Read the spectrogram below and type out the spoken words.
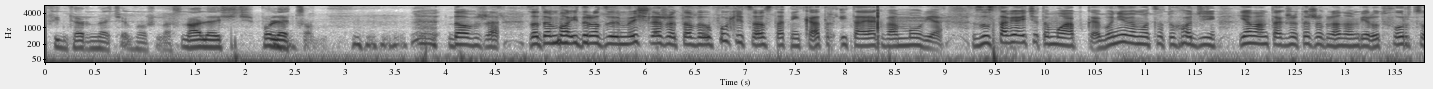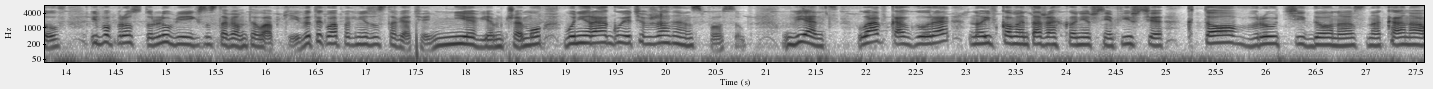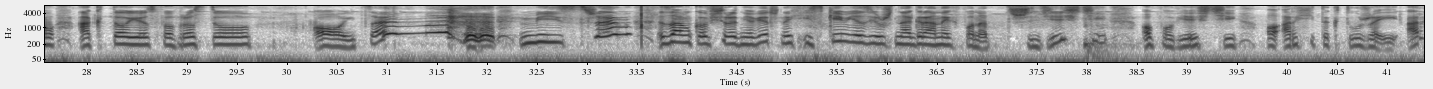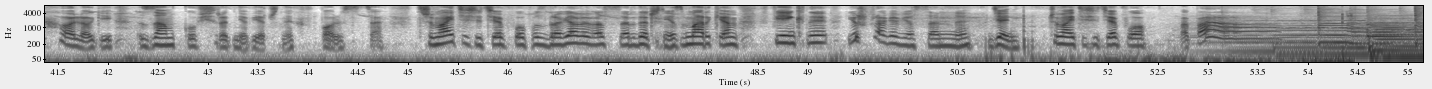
W internecie można znaleźć. Polecam. Dobrze. Zatem moi drodzy, myślę, że to był póki co ostatni kadr i tak jak wam mówię, zostawiajcie tą łapkę, bo nie wiem o co tu chodzi. Ja mam tak, że też oglądam wielu twórców i po prostu lubię ich, zostawiam te łapki. Wy tych łapek nie zostawiacie. Nie wiem czemu, bo nie reagujecie w żaden sposób. Więc łapka w górę, no i w komentarzach koniecznie piszcie, kto wróci do nas na kanał, a kto jest po prostu ojcem mistrzem zamków średniowiecznych i z kim jest już nagranych ponad 30 opowieści o architekturze i archeologii zamków średniowiecznych w Polsce. Trzymajcie się ciepło, pozdrawiamy Was serdecznie z Markiem w piękny, już prawie wiosenny dzień. Trzymajcie się ciepło, pa pa!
